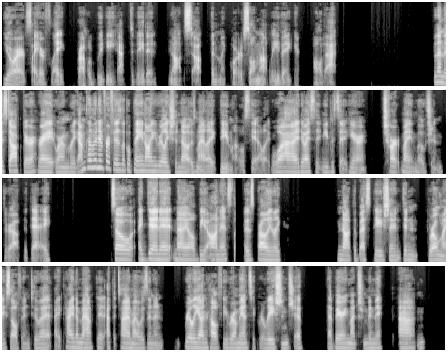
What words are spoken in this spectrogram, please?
your fight or flight probably being activated nonstop and my cortisol not leaving all that. But then this doctor, right, where I'm like, I'm coming in for physical pain. All you really should know is my like pain level scale. Like, why do I sit, need to sit here and chart my emotions throughout the day? So I did it, and I'll be honest, it was probably like not the best patient. Didn't throw myself into it. I kind of mapped it at the time. I was in a really unhealthy romantic relationship that very much mimicked um,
